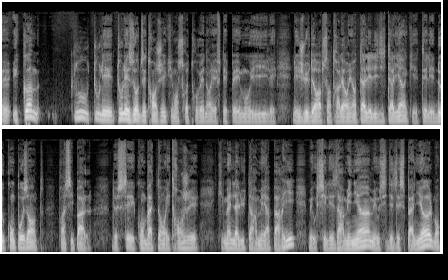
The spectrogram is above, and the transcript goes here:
Euh, et comme tous les, tous les autres étrangers qui vont se retrouver dans les FTP, MOI, les, les Juifs d'Europe centrale et orientale et les Italiens, qui étaient les deux composantes principales de ces combattants étrangers qui mènent la lutte armée à Paris, mais aussi les Arméniens, mais aussi des Espagnols. Bon,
